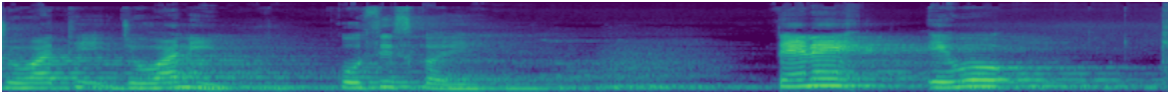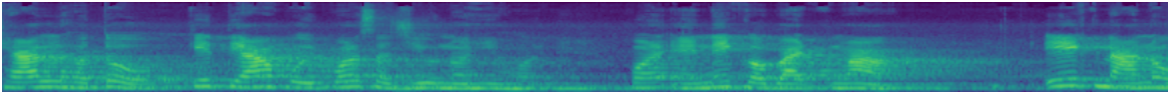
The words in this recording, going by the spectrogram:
જોવાથી, જોવાની કોશિશ કરી. તેણે એવો ખ્યાલ હતો કે ત્યાં કોઈ પણ સજીવ નહીં હોય. પણ એને કબાટમાં એક નાનો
